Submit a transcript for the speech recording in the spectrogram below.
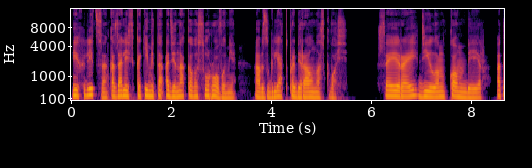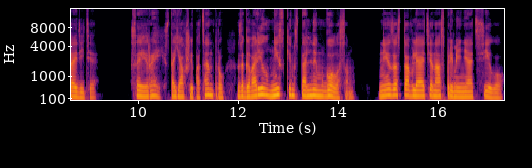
Их лица казались какими-то одинаково суровыми, а взгляд пробирал насквозь. «Сейрей Дилан Комбейр, отойдите». Сейрей, стоявший по центру, заговорил низким стальным голосом. «Не заставляйте нас применять силу.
